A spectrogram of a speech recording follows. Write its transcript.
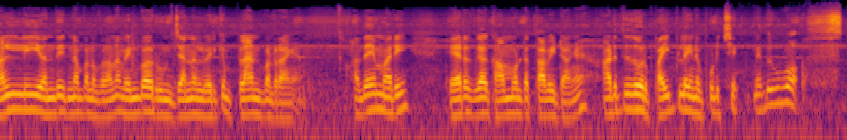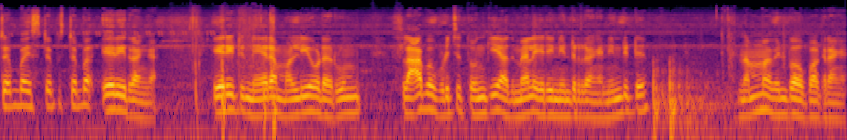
மல்லி வந்து என்ன பண்ண போகிறாங்கன்னா வெண்பா ரூம் ஜன்னல் வரைக்கும் பிளான் பண்ணுறாங்க அதே மாதிரி ஏறதுக்காக காம்பவுண்டை தாவிட்டாங்க. அடுத்தது ஒரு பைப் லைனை பிடிச்சி மெதுவாக ஸ்டெப் பை ஸ்டெப் ஸ்டெப்பாக ஏறிடுறாங்க. ஏறிட்டு நேராக மல்லியோட ரூம் ஸ்லாபை பிடிச்சி தொங்கி அது மேலே ஏறி நின்றுடுறாங்க. நின்றுட்டு நம்ம வெண்பாவை பார்க்குறாங்க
